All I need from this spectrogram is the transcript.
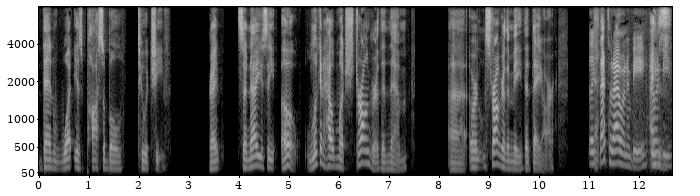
then what is possible to achieve, right? So now you see, oh, look at how much stronger than them uh, or stronger than me that they are. Like that's what I want to be. I want to be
